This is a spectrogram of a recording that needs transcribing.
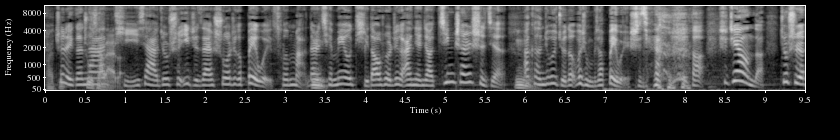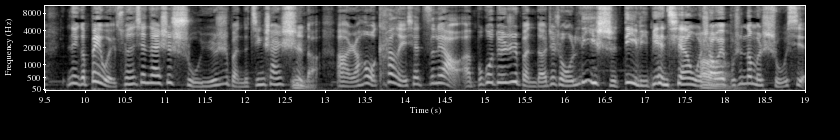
啊，这里跟大家。提一下，就是一直在说这个贝尾村嘛，但是前面又提到说这个案件叫金山事件，嗯他可能就会觉得为什么不叫贝尾事件 啊？是这样的，就是那个贝尾村现在是属于日本的金山市的、嗯啊。然后我看了一些资料啊，不过对日本的这种历史地理变迁我稍微不是那么熟悉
